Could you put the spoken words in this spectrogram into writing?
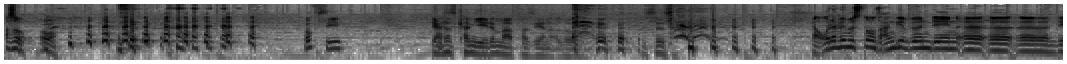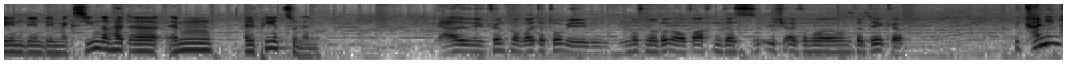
Achso. Oh. Upsi. Ja, das kann jedem mal passieren. Also, das ist Ja, oder wir müssten uns angewöhnen, den, äh, äh, äh, den, den, den Maxim dann halt äh, MLP zu nennen. Ja, die könnt noch weiter Tobi. Ich muss nur darauf achten, dass ich einfach nur unter Deka. Wir können ihn,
